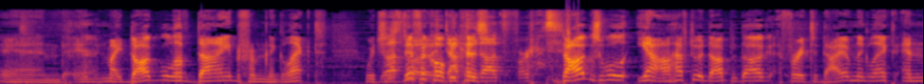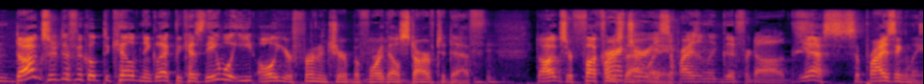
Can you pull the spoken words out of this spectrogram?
and, and my dog will have died from neglect. Which You'll is have to, difficult adopt because dog first. dogs will yeah i'll have to adopt a dog for it to die of neglect and dogs are difficult to kill of neglect because they will eat all your furniture before they'll starve to death dogs are fuckers that Furniture is surprisingly good for dogs. yes surprisingly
